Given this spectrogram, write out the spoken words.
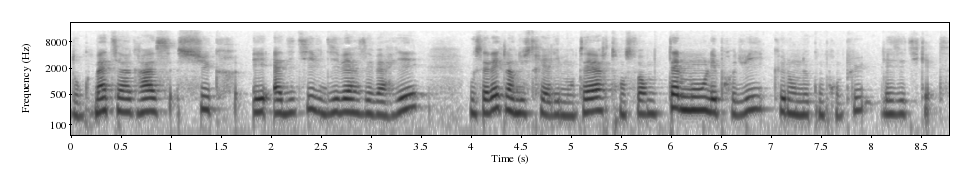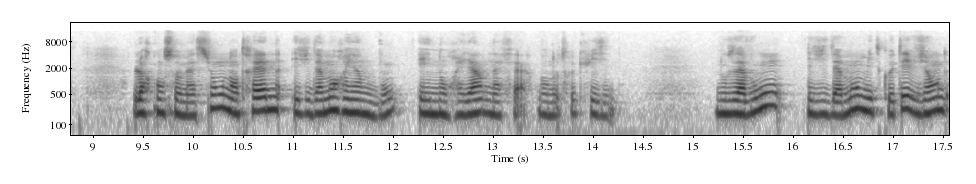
donc matières grasses, sucre et additifs divers et variés, vous savez que l'industrie alimentaire transforme tellement les produits que l'on ne comprend plus les étiquettes. Leur consommation n'entraîne évidemment rien de bon et ils n'ont rien à faire dans notre cuisine. Nous avons évidemment mis de côté viande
